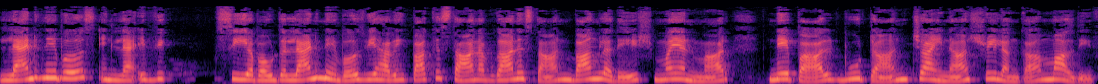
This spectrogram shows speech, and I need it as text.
land neighbors in land, if we see about the land neighbors, we are having Pakistan, Afghanistan, Bangladesh, Myanmar, Nepal, Bhutan, China, Sri Lanka, Maldives.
